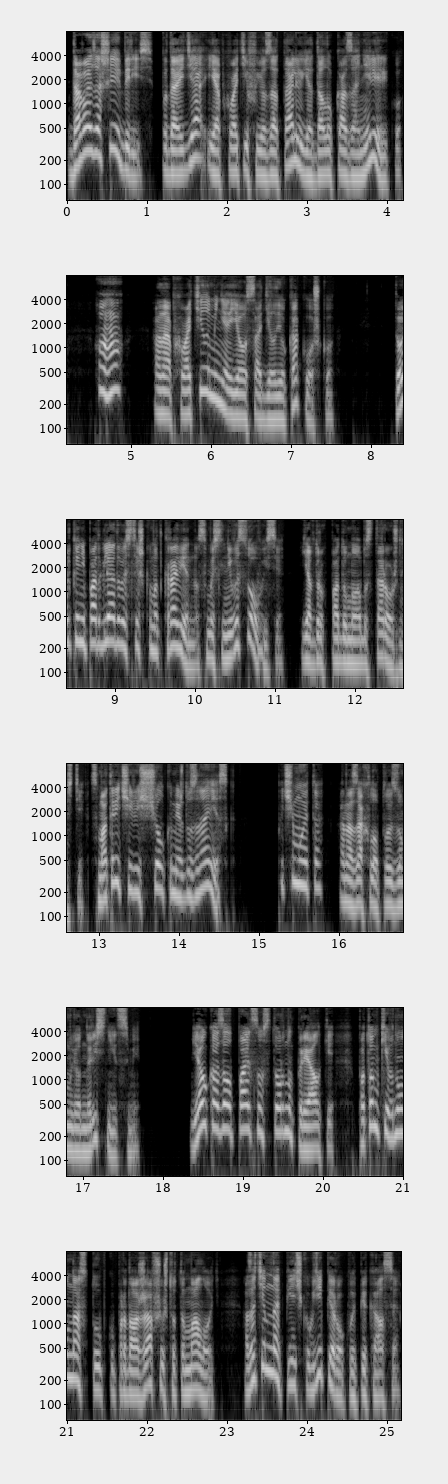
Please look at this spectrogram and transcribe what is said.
«Давай за шею берись». Подойдя и обхватив ее за талию, я дал указание Лерику. «Ага». Она обхватила меня, я усадил ее к окошку. Только не подглядывай слишком откровенно, в смысле не высовывайся. Я вдруг подумал об осторожности. Смотри через щелку между занавесок. Почему это? Она захлопала изумленно ресницами. Я указал пальцем в сторону прялки, потом кивнул на ступку, продолжавшую что-то молоть, а затем на печку, где пирог выпекался.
